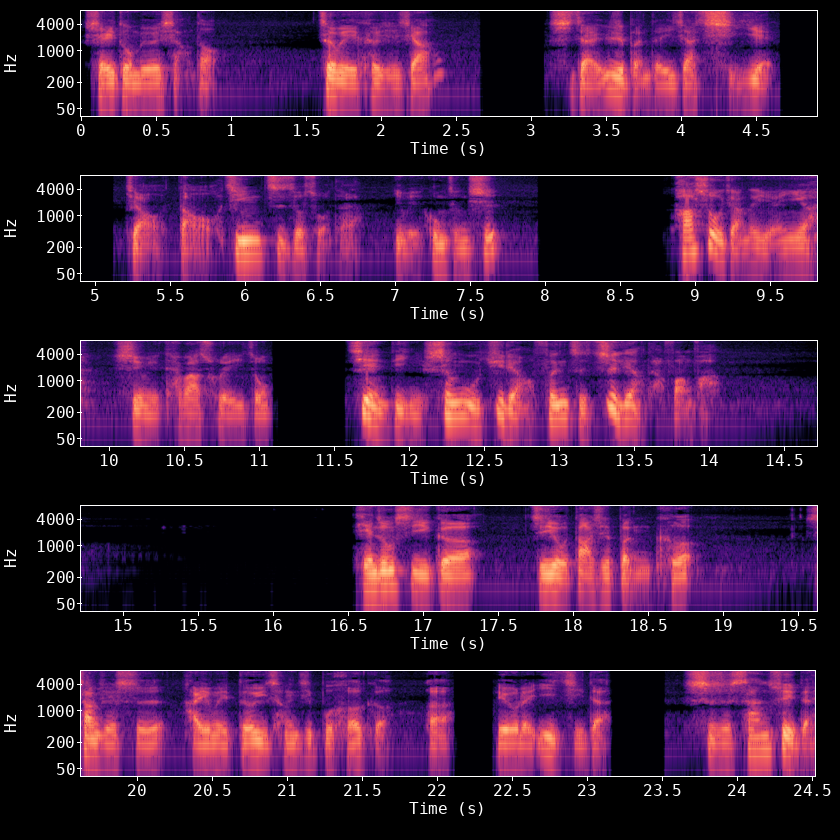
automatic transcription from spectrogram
谁都没有想到，这位科学家是在日本的一家企业叫岛津制作所的一位工程师。他受奖的原因啊，是因为开发出了一种鉴定生物巨量分子质量的方法。田中是一个只有大学本科，上学时还因为德语成绩不合格而留了一级的四十三岁的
